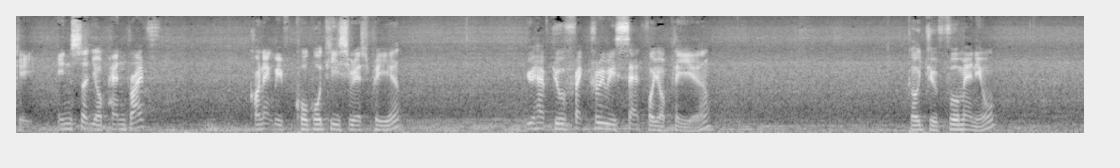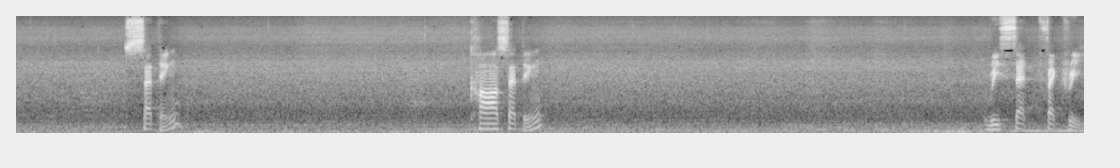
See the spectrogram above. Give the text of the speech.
Okay insert your pen drive. Connect with Cogoo T series player you have to factory reset for your player. Go to full menu. Setting. Car setting. Reset factory.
